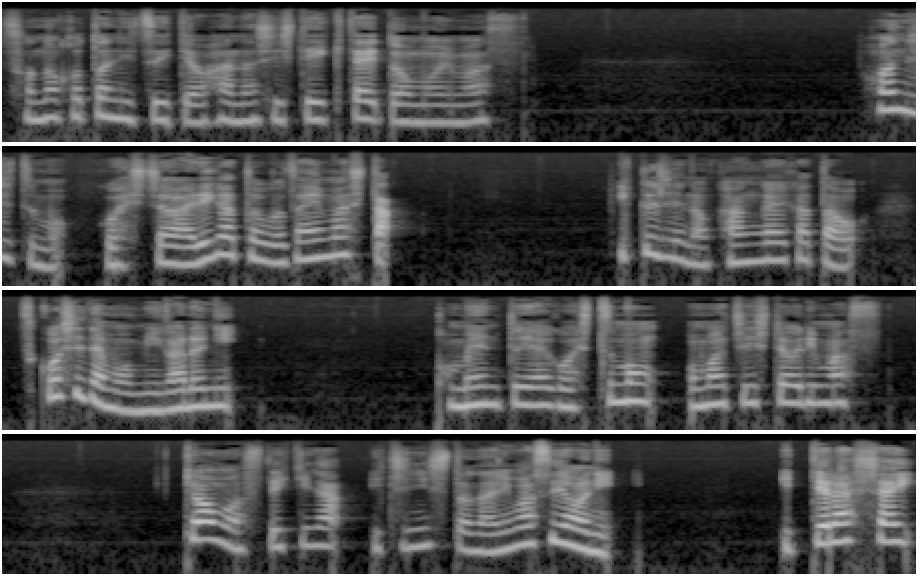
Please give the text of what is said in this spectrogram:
そのことについてお話ししていきたいと思います。本日もご視聴ありがとうございました。育児の考え方を少しでも身軽に。コメントやご質問お待ちしております。今日も素敵な一日となりますように。いってらっしゃい。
